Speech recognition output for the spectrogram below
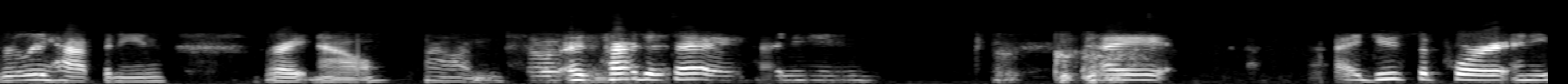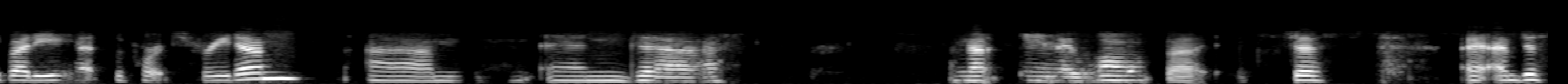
really happening right now. Um, so it's hard to say. I mean, I I do support anybody that supports freedom um, and uh, I'm not saying I won't, but it's just I, am just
